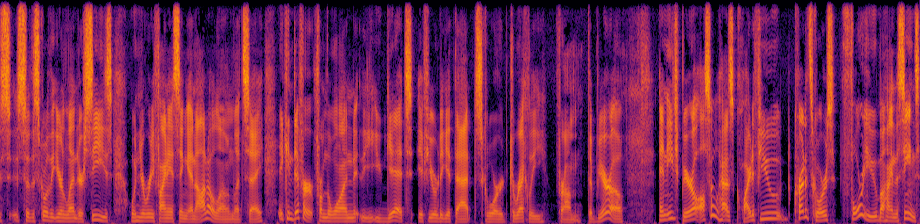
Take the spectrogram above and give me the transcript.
so the score that your lender sees when you're refinancing an auto loan, let's say, it can differ from the one you get if you were to get that score directly from the bureau. And each bureau also has quite a few credit scores for you behind the scenes.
